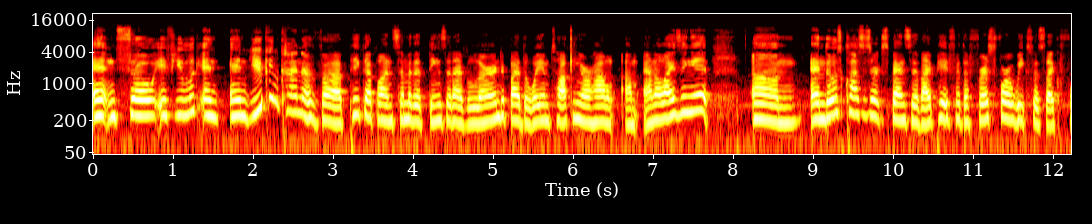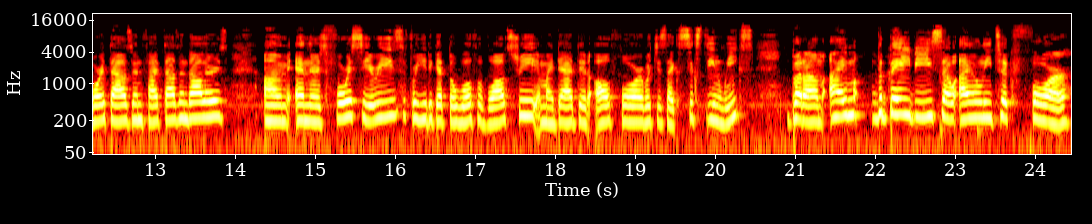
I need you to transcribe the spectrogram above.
and so if you look and and you can kind of uh, pick up on some of the things that I've learned by the way I'm talking or how I'm analyzing it. Um, and those classes are expensive. I paid for the first four weeks was like four thousand, five thousand dollars. Um, and there's four series for you to get the Wolf of Wall Street, and my dad did all four, which is like 16 weeks. But um, I'm the baby, so I only took four,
